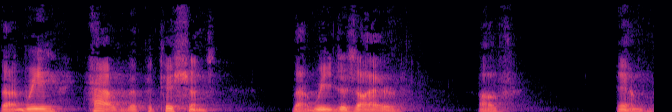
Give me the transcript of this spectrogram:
that we have the petitions that we desired of Him.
